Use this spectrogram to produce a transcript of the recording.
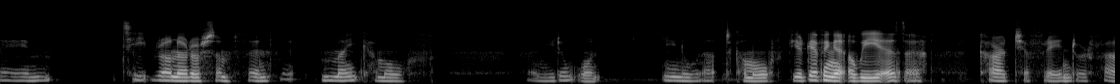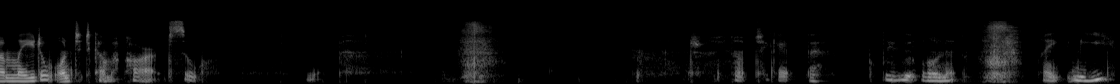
um, tape runner or something it might come off. And you don't want you know that to come off. If you're giving it away as a card to a friend or family. You don't want it to come apart so yep. Try not to get the glue on it like me.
